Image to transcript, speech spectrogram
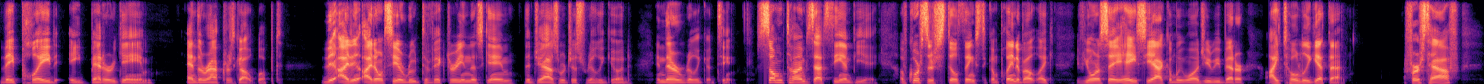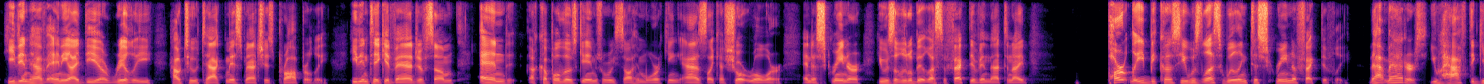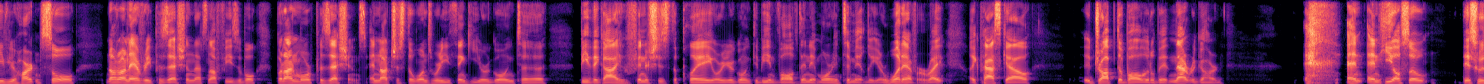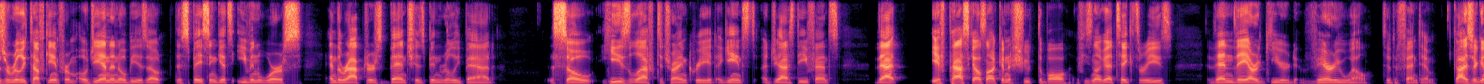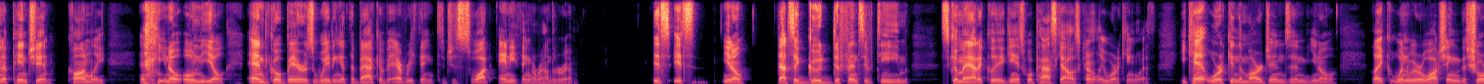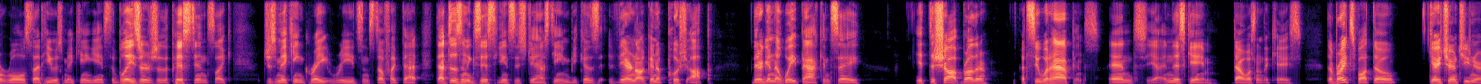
They played a better game and the Raptors got whooped. The, I, didn't, I don't see a route to victory in this game. The Jazz were just really good and they're a really good team. Sometimes that's the NBA. Of course, there's still things to complain about. Like if you want to say, hey, Siakam, we wanted you to be better, I totally get that first half, he didn't have any idea really how to attack mismatches properly. He didn't take advantage of some. And a couple of those games where we saw him working as like a short roller and a screener, he was a little bit less effective in that tonight, partly because he was less willing to screen effectively. That matters. You have to give your heart and soul, not on every possession, that's not feasible, but on more possessions and not just the ones where you think you're going to be the guy who finishes the play or you're going to be involved in it more intimately or whatever, right? Like Pascal uh, dropped the ball a little bit in that regard. and and he also this was a really tough game for him. OG Anunoby is out. The spacing gets even worse and the Raptors bench has been really bad. So he's left to try and create against a Jazz defense that if Pascal's not going to shoot the ball, if he's not going to take threes, then they are geared very well to defend him. Guys are going to pinch in. Conley, you know, O'Neale, and Gobert is waiting at the back of everything to just swat anything around the rim. It's it's you know that's a good defensive team schematically against what Pascal is currently working with. He can't work in the margins and you know like when we were watching the short rolls that he was making against the Blazers or the Pistons like just making great reads and stuff like that. That doesn't exist against this Jazz team because they're not going to push up. They're going to wait back and say, hit the shot, brother. Let's see what happens. And yeah, in this game, that wasn't the case. The bright spot, though, Gary Trent Jr.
